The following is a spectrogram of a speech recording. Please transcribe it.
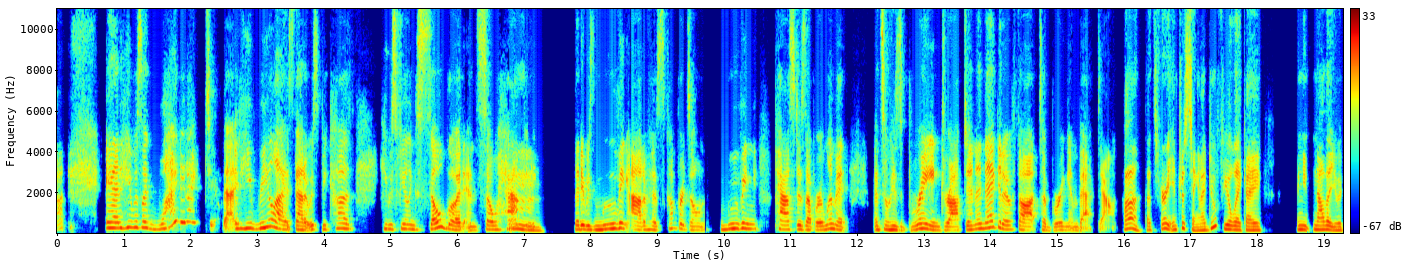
or not. And he was like, why did I do that? And he realized that it was because he was feeling so good and so happy Mm. that it was moving out of his comfort zone, moving past his upper limit. And so his brain dropped in a negative thought to bring him back down. Huh, that's very interesting. And I do feel like I, when you, now that you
